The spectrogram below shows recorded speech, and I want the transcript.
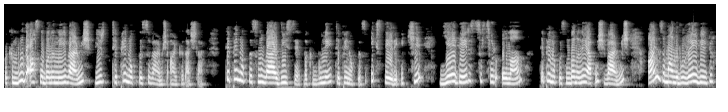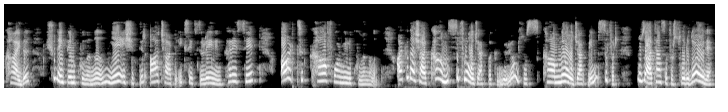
bakın burada aslında bana neyi vermiş? Bir tepe noktası vermiş arkadaşlar. Tepe noktasını verdiyse bakın bu ne? Tepe noktası. x değeri 2, y değeri 0 olan tepe noktasını bana ne yapmış? Vermiş. Aynı zamanda bu r virgül kaydı. Şu denklemi kullanalım. y eşittir a çarpı x eksi r'nin karesi artı k formülünü kullanalım. Arkadaşlar k'mız 0 olacak bakın görüyor musunuz? k'm ne olacak benim? 0. Bu zaten 0. Soruda öyle.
